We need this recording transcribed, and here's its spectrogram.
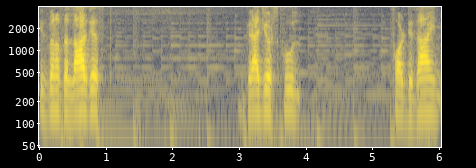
is one of the largest graduate school for design.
